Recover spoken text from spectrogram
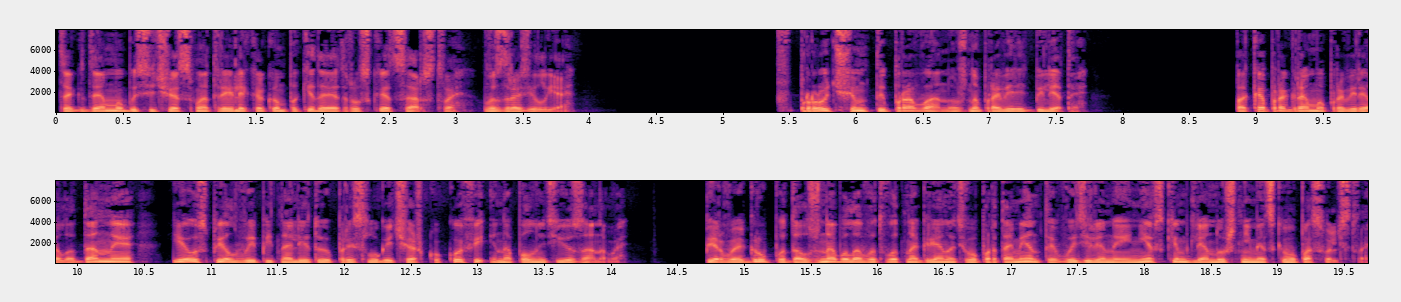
«Тогда мы бы сейчас смотрели, как он покидает русское царство», — возразил я. «Впрочем, ты права, нужно проверить билеты». Пока программа проверяла данные, я успел выпить налитую прислугой чашку кофе и наполнить ее заново. Первая группа должна была вот-вот нагрянуть в апартаменты, выделенные Невским для нужд немецкого посольства.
